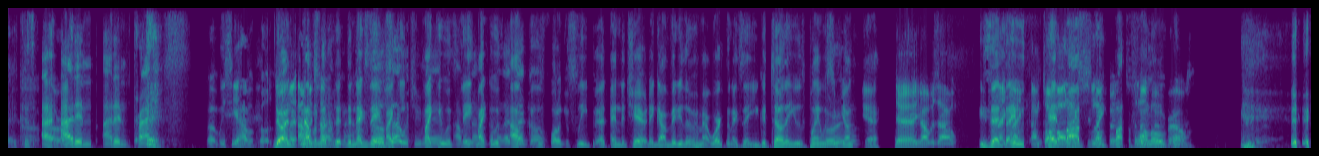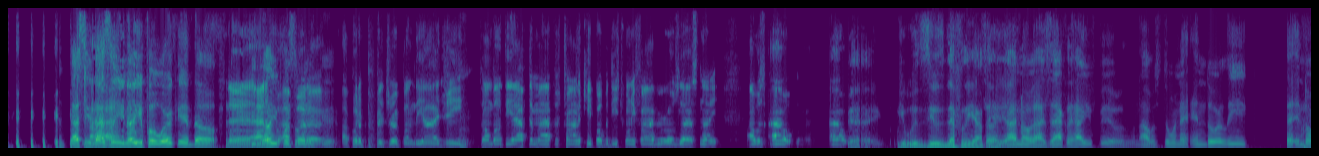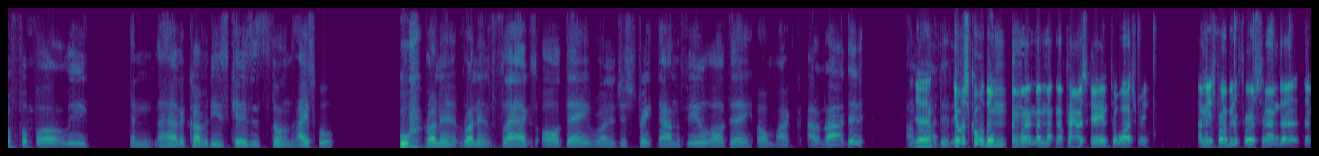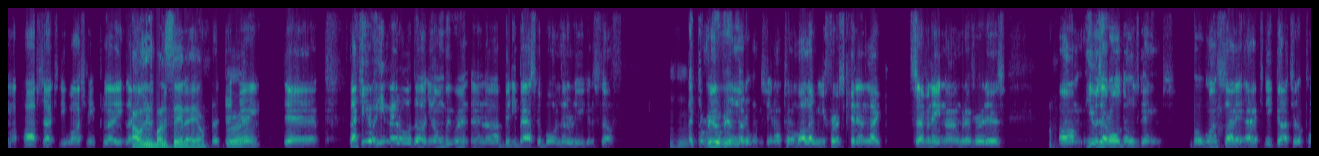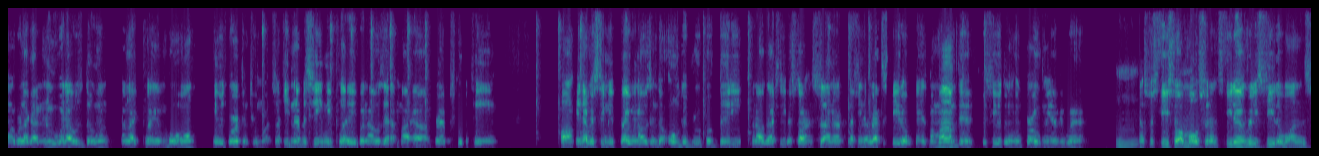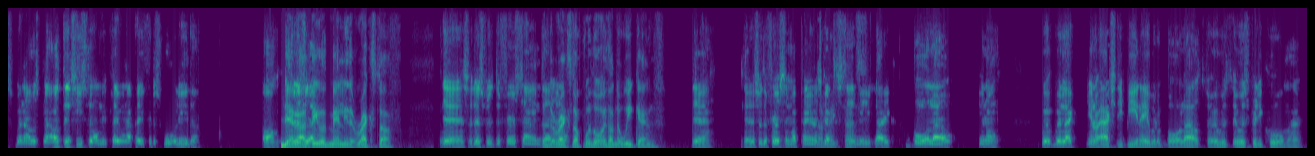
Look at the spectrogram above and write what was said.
because Uh, I, all right. I didn't I didn't practice. But we see how it goes. Yo, I'm, I'm not excited, the, the next day, so Mikey, you, Mikey was I'm Mikey was out. He was falling asleep at, in the chair. They got videos of him at work the next day. You could tell that he was playing with For some young. real? Yeah, Yeah, yeah, I was out. he said Like, that he like, was I'm talking head about like slumping, about to fall slumping, over. bro. That's you. That's I- when you know you put work in, though. Yeah, You I, know to you put, put I some put work a in. I put a picture up on the IG talking about the aftermath of trying to keep up with these 25 year olds last night. I was out, out. Yeah, he was he was definitely out So there. yeah, I know exactly how you feel. When I was doing the indoor league, the indoor football league, and I had to cover these kids that's still in high school, Oof. running running flags all day, running just straight down the field all day. Oh my! I don't know how I did it. I Yeah. I did it. It was cool though. My, my my my parents came to watch me. I mean, it's probably the first time that that my pops actually watched me play. Like I was just about to say that, yo. the, the game. Yeah, like he he made all the you know we were in, in uh, Biddy basketball, little league and stuff. Mhm. like the real, real little ones. You know, I'm talking about like when you first get in, like seven, eight, nine, whatever it is. Um, he was at all those games. But once I actually got to the point where like I knew what I was doing and like playing ball, he was working too much. Like he'd never seen me play when I was at my uh, grammar school team. Um, he never seen me play when I was in the older group of Biddy, when I was actually a starting center. Like he never got to see those games. My mom did, because she was the one who drove me everywhere. Mhm. And so she saw most of them. She didn't really see the ones when I was playing. I don't think she saw me play when I played for the school either. Um, Yeah, this I was think it was mainly the rec stuff. Yeah. So this was the first time The that rec stuff was always on the weekends. yeah, yeah. This was the first time my parents That got to see sense. me like ball out. You know, with, with like you know actually being able to ball out. So it was it was pretty cool, man.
